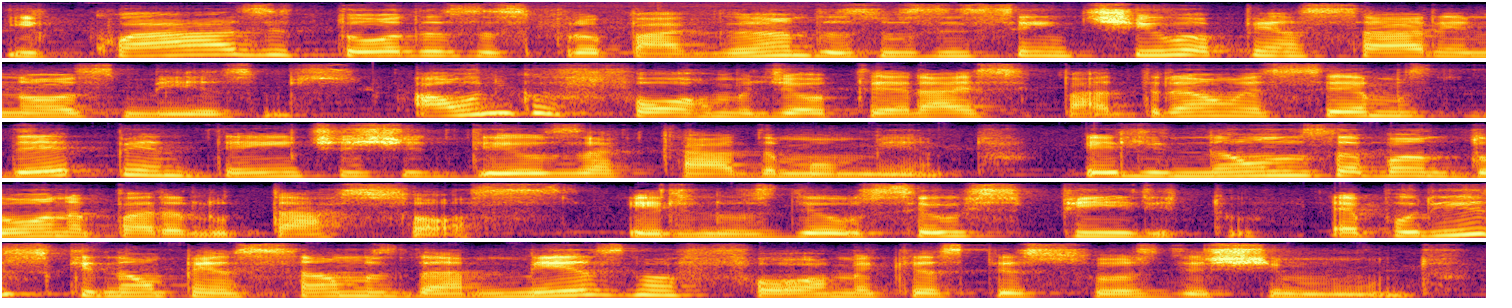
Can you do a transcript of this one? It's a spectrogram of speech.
e quase todas as propagandas nos incentivam a pensar em nós mesmos. A única forma de alterar esse padrão é sermos dependentes de Deus a cada momento. Ele não nos abandona para lutar sós. Ele nos deu o seu espírito. É por isso que não pensamos da mesma forma que as pessoas deste mundo.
